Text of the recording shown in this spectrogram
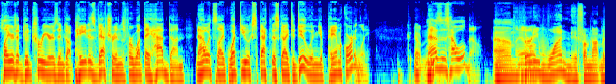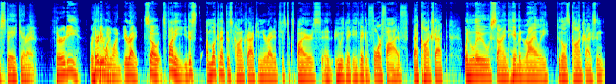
players had good careers and got paid as veterans for what they had done. Now it's like, what do you expect this guy to do? And you pay him accordingly. You know, Naz is how old now? Um, 31, if I'm not mistaken. Right. 30 or 31. 31. You're right. So it's funny. You just, I'm looking at this contract and you're right. It just expires. He was making, he's making four or five, that contract, when Lou signed him and Rielly to those contracts. And,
